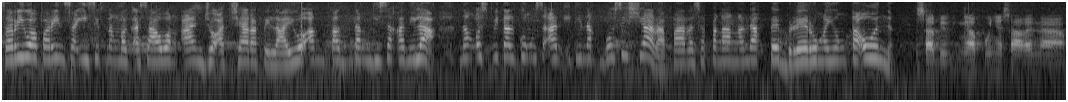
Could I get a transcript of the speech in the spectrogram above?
Sariwa pa rin sa isip ng mag-asawang Anjo at Shara Pelayo ang pagtanggi sa kanila ng ospital kung saan itinakbo si Shara para sa panganganak Pebrero ngayong taon. Sabi nga po niya sa akin na,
